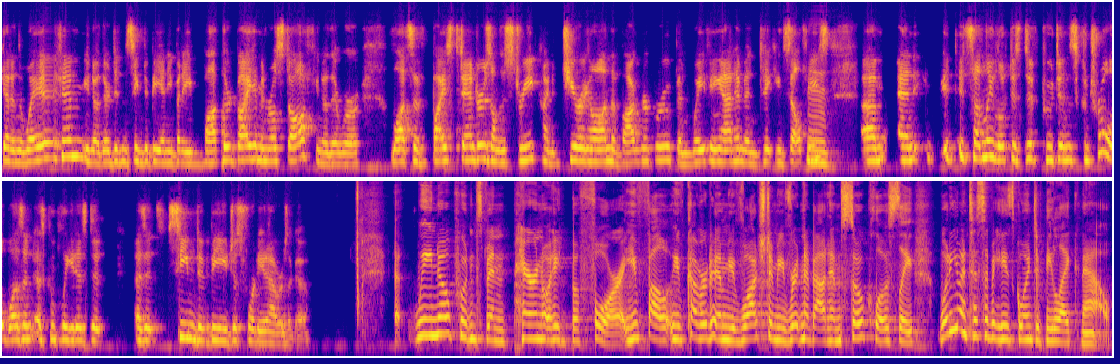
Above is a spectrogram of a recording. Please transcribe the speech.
get in the way of him. You know, there didn't seem to be anybody bothered by him in Rostov. You know, there were lots of bystanders on the street kind of cheering on the Wagner group and waving at him and taking selfies. Mm. Um, and it, it suddenly looked as if Putin's control wasn't as complete as it as it seemed to be just 48 hours ago we know Putin's been paranoid before. You've followed, you've covered him, you've watched him, you've written about him so closely. What do you anticipate he's going to be like now?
